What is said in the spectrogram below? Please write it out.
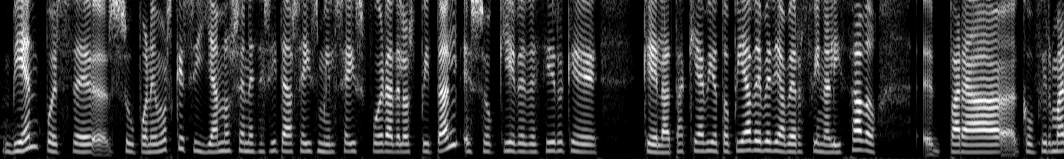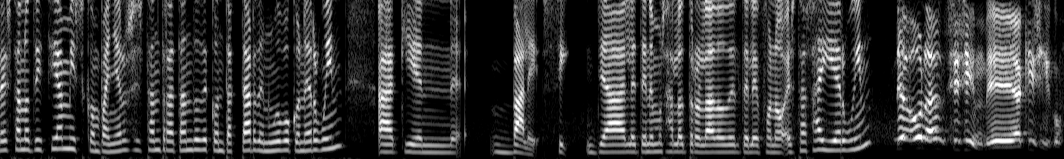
Bien, pues eh, suponemos que si ya no se necesita 6006 fuera del hospital, eso quiere decir que, que el ataque a Biotopía debe de haber finalizado. Eh, para confirmar esta noticia, mis compañeros están tratando de contactar de nuevo con Erwin, a quien... Vale, sí, ya le tenemos al otro lado del teléfono. ¿Estás ahí, Erwin? Sí, sí, eh, aquí sigo.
